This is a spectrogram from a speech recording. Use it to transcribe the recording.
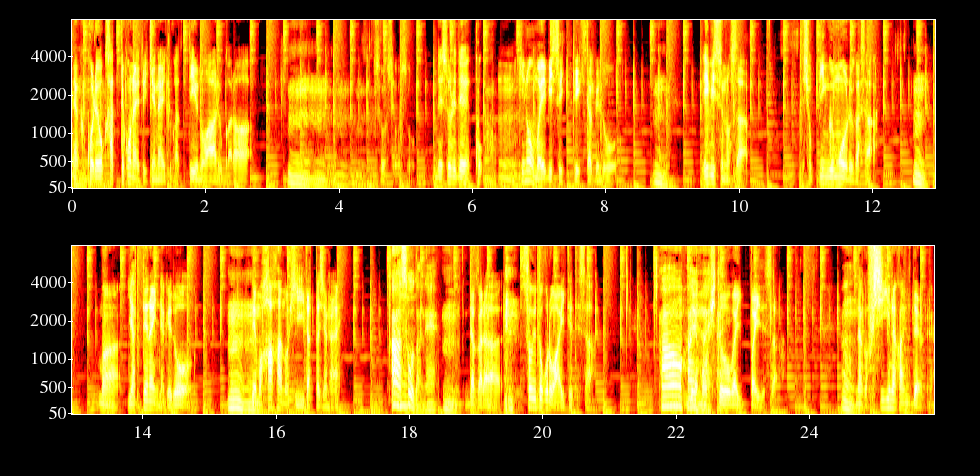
なんかこれを買ってこないといけないとかっていうのはあるから、うんうんうんそうそうそう。で、それで、こうん、昨日も恵比寿行ってきたけど、うん。うん。恵比寿のさ、ショッピングモールがさ、うん。まあ、やってないんだけど、うん、うん。でも、母の日だったじゃない？ああ、そうだね。うん。だから、そういうところは空いててさ、ああ、はいはい、はい。でも人がいっぱいでさ、うん。なんか不思議な感じだよね。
